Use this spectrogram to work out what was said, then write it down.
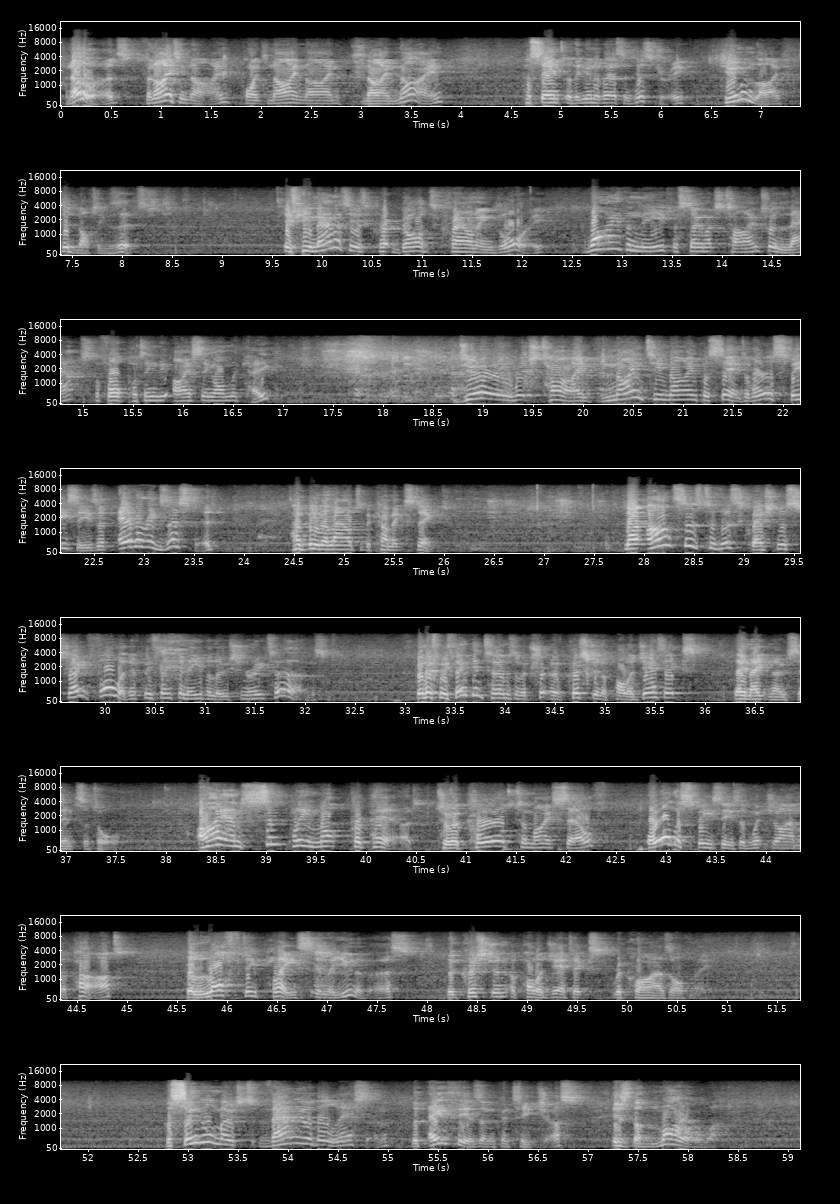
In other words, for 99.9999% of the universe's history, human life did not exist. If humanity is God's crowning glory, why the need for so much time to elapse before putting the icing on the cake? During which time 99% of all species that ever existed have been allowed to become extinct. Now, answers to this question are straightforward if we think in evolutionary terms. But if we think in terms of, of Christian apologetics, they make no sense at all. I am simply not prepared to accord to myself or the species of which I am a part the lofty place in the universe that Christian apologetics requires of me. The single most valuable lesson that atheism can teach us is the moral one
